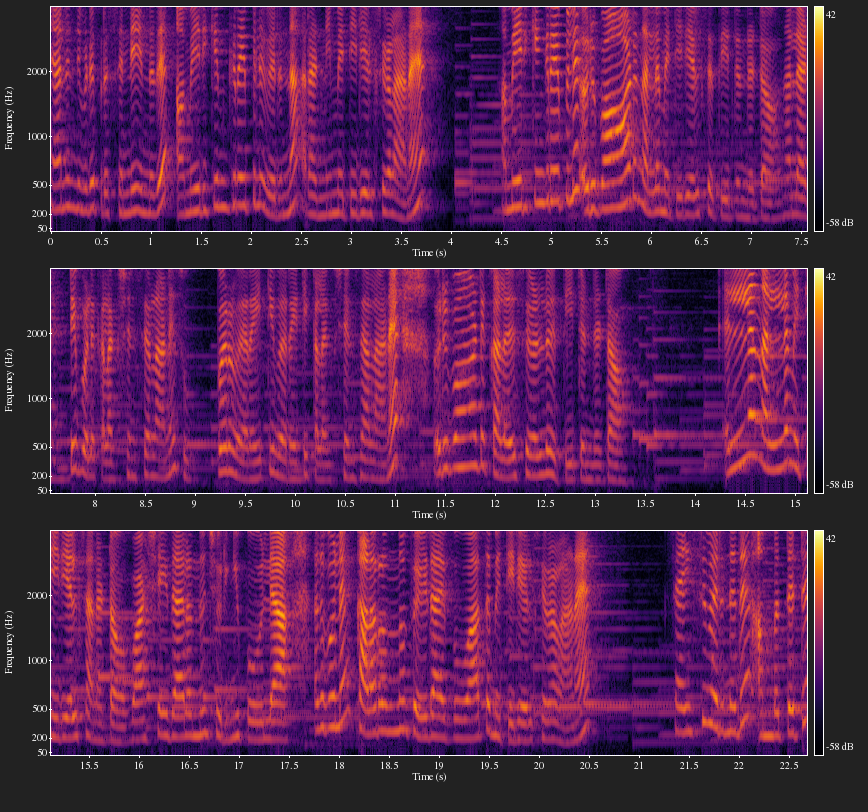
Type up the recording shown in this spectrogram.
ഞാൻ ഇന്നിവിടെ പ്രസന്റ് ചെയ്യുന്നത് അമേരിക്കൻ ക്രേപ്പിൽ വരുന്ന റണ്ണിങ് മെറ്റീരിയൽസുകളാണ് അമേരിക്കൻ ക്രേപ്പിൽ ഒരുപാട് നല്ല മെറ്റീരിയൽസ് എത്തിയിട്ടുണ്ട് കേട്ടോ നല്ല അടിപൊളി കളക്ഷൻസുകളാണ് സൂപ്പർ വെറൈറ്റി വെറൈറ്റി കളക്ഷൻസുകളാണ് ഒരുപാട് കളേഴ്സുകളിലും എത്തിയിട്ടുണ്ട് കേട്ടോ എല്ലാം നല്ല മെറ്റീരിയൽസ് ആണ് കേട്ടോ വാഷ് ചെയ്താലൊന്നും ചുരുങ്ങി പോവില്ല. അതുപോലെ കളറൊന്നും ഫെയ്ഡായി പോവാത്ത മെറ്റീരിയൽസുകളാണ് സൈസ് വരുന്നത് അമ്പത്തെട്ട്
